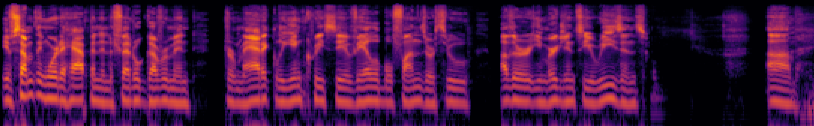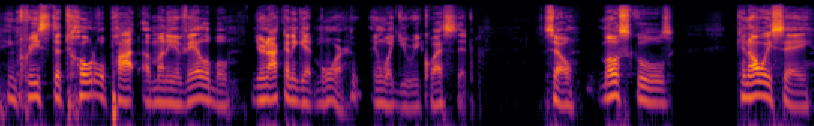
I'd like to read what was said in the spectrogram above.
if something were to happen and the federal government dramatically increase the available funds or through other emergency reasons, um, increase the total pot of money available, you're not going to get more than what you requested. So most schools can always say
